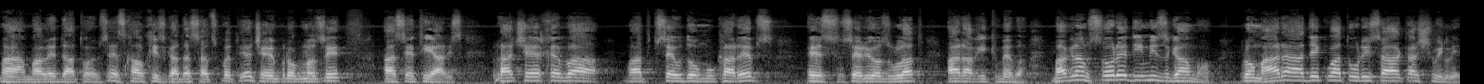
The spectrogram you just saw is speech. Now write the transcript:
მალე დატოვებს. ეს ხალხის გადასაწყვეტია ჩემი პროგნოზი ასეთი არის. რაც შეეხება მათ ფსევდომუქარებს ეს სერიოზულად არ აღიქმება. მაგრამ სწორედ იმის გამო რომ არაადეკვატური სააკაშვილი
